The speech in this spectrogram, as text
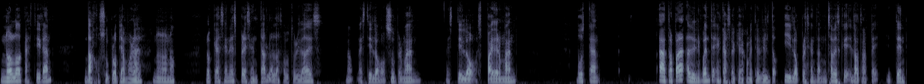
no lo castigan bajo su propia moral. No, no, no. Lo que hacen es presentarlo a las autoridades, ¿no? Estilo Superman, estilo Spider-Man. Buscan atrapar al delincuente en caso de que haya cometido el delito y lo presentan. ¿Sabes qué? Lo atrapé y ten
